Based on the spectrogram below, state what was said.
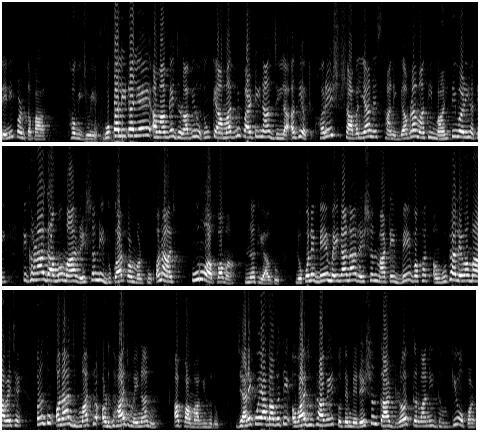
તેની પણ તપાસ થવી જોઈએ. ગોપાલ ઇટાલિયાએ આ મામલે જણાવ્યું હતું કે આમ આદમી પાર્ટીના જિલ્લા અધ્યક્ષ હરેશ સાવલિયાને સ્થાનિક ગામડામાંથી માહિતી મળી હતી કે ઘણા ગામોમાં રેશનની દુકાન પર મળતું અનાજ પૂરું આપવામાં નથી આવતું. લોકોને બે મહિનાના રેશન માટે બે વખત અંગૂઠા લેવામાં આવે છે, પરંતુ અનાજ માત્ર અડધા જ મહિનાનું આપવામાં આવ્યું હતું. જ્યારે કોઈ આ બાબતે અવાજ ઉઠાવે તો તેમને રેશન કાર્ડ રદ કરવાની ધમકીઓ પણ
